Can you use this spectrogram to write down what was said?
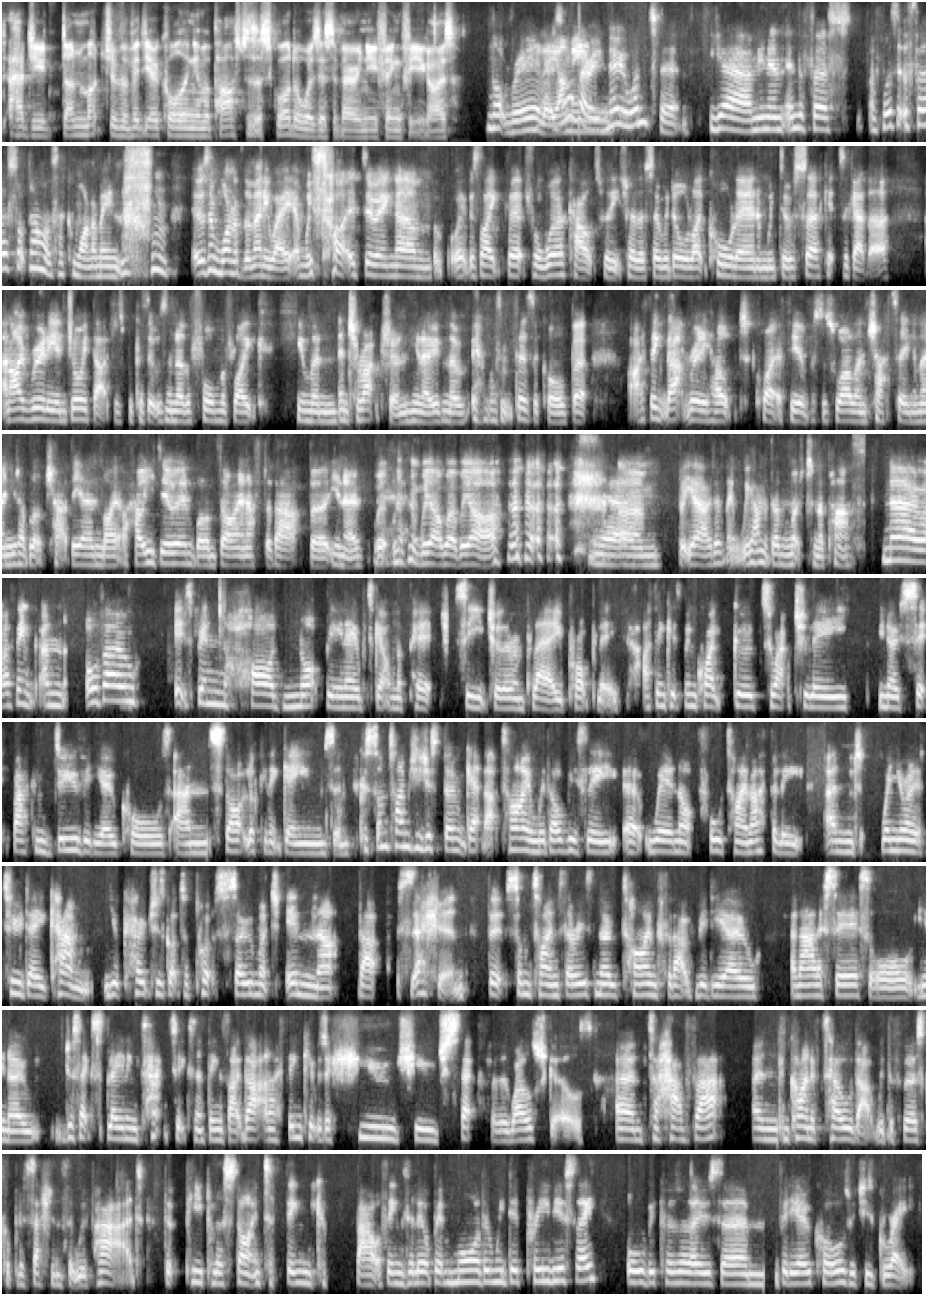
Had you done much of a video calling in the past as a squad, or was this a very new thing for you guys? Not really. It's I mean, very new, wasn't it? Yeah, I mean, in, in the first, was it the first lockdown or the second one? I mean, it was in one of them anyway. And we started doing, um, it was like virtual workouts with each other. So we'd all like call in and we'd do a circuit together. And I really enjoyed that just because it was another form of like human interaction, you know, even though it wasn't physical. But I think that really helped quite a few of us as well and chatting. And then you'd have a little chat at the end, like, how are you doing? Well, I'm dying after that. But, you know, we, we are where we are. yeah. Um, but yeah, I don't think we haven't done much in the past. No, I think, and although it's been hard not being able to get on the pitch, see each other and play properly, I think it's been quite good to actually you know, sit back and do video calls and start looking at games. And because sometimes you just don't get that time with obviously uh, we're not full time athletes. And when you're in a two day camp, your coach has got to put so much in that that session that sometimes there is no time for that video analysis or you know just explaining tactics and things like that and i think it was a huge huge step for the welsh girls um, to have that and can kind of tell that with the first couple of sessions that we've had that people are starting to think about things a little bit more than we did previously all because of those um, video calls which is great.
